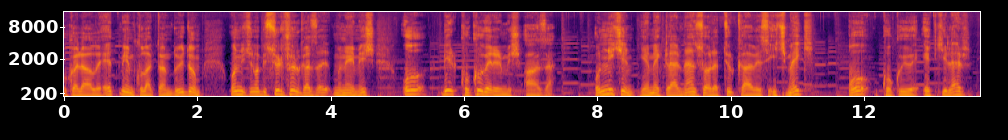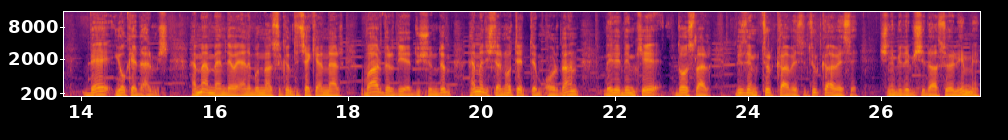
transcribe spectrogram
ukalalığı etmeyeyim kulaktan duydum. Onun için o bir sülfür gazı mı neymiş? O bir koku verirmiş ağza. Onun için yemeklerden sonra Türk kahvesi içmek o kokuyu etkiler ve yok edermiş. Hemen ben de yani bundan sıkıntı çekenler vardır diye düşündüm. Hemen işte not ettim oradan ve dedim ki dostlar bizim Türk kahvesi Türk kahvesi. Şimdi bir de bir şey daha söyleyeyim mi?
